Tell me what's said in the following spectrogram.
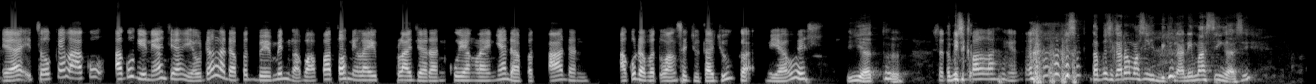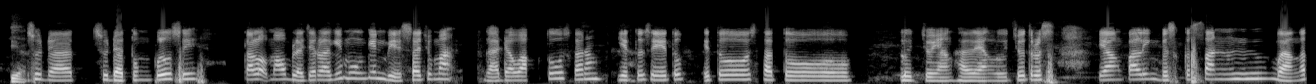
Ya, it's okay lah. Aku aku gini aja. Ya udahlah dapat B min nggak apa-apa. Toh nilai pelajaranku yang lainnya dapat A dan aku dapat uang sejuta juga. Ya wes, Iya tuh. Tapi setimpal lah gitu. Tapi, tapi sekarang masih bikin animasi nggak sih? sudah sudah tumpul sih. Kalau mau belajar lagi mungkin bisa, cuma nggak ada waktu sekarang. Gitu sih itu itu satu lucu yang hal yang lucu. Terus yang paling berkesan banget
